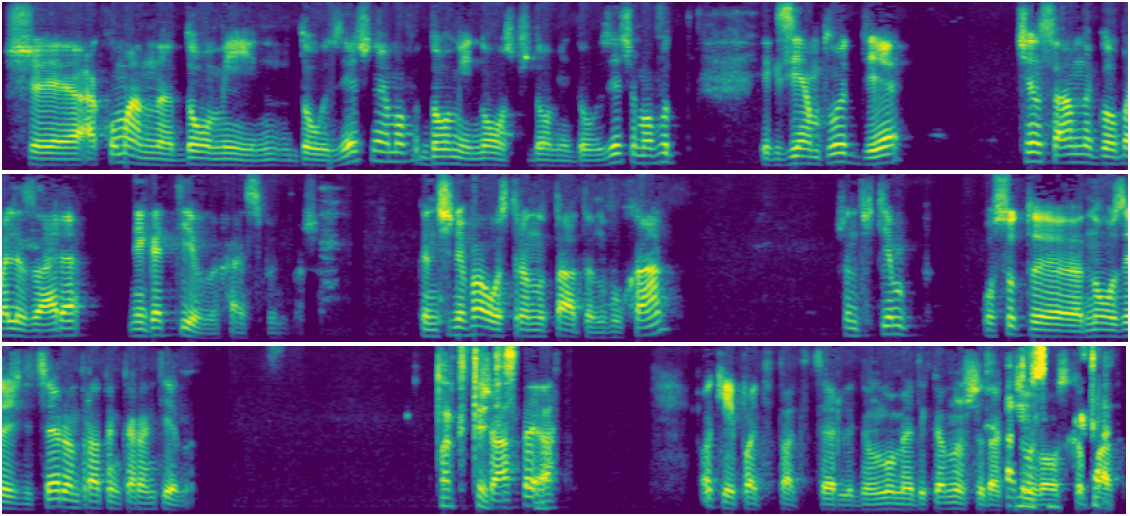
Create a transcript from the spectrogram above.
Și acum, în 2020, noi am avut 2019-2020, am avut exemplu de ce înseamnă globalizarea negativă, hai să spunem așa. Când cineva a strănutat în Wuhan și între timp 190 de țări au intrat în carantină. Parcă și asta, asta, Ok, poate toate țările din lume, adică nu știu dacă cineva au scăpat.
